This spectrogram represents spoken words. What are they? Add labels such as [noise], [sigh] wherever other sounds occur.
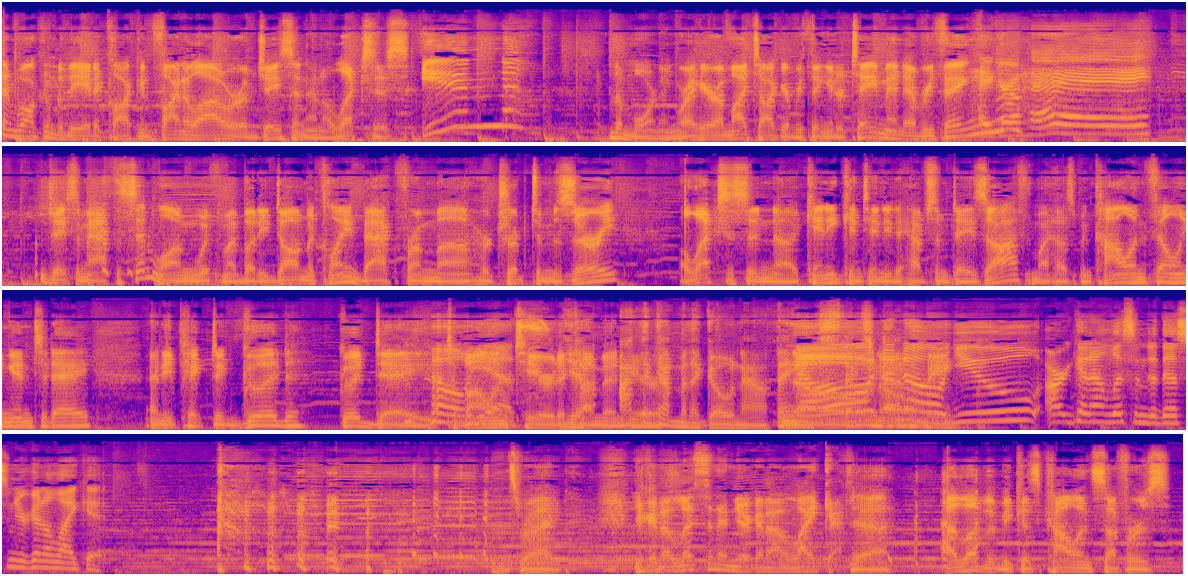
And welcome to the 8 o'clock and final hour of Jason and Alexis in the morning, right here on My Talk Everything Entertainment, Everything. Hey, girl. Hey. I'm Jason Matheson, [laughs] along with my buddy Dawn McClain, back from uh, her trip to Missouri. Alexis and uh, Kenny continue to have some days off. My husband Colin filling in today, and he picked a good, good day [laughs] to Oh, volunteer to Yeah, come in I here. think I'm going to go now. Thanks. No, No, Thanks for no, no. me. You are going to listen to this and you're going to like it. [laughs] That's right. You're going to listen and you're going to like it. Yeah. I love it because Colin suffers.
